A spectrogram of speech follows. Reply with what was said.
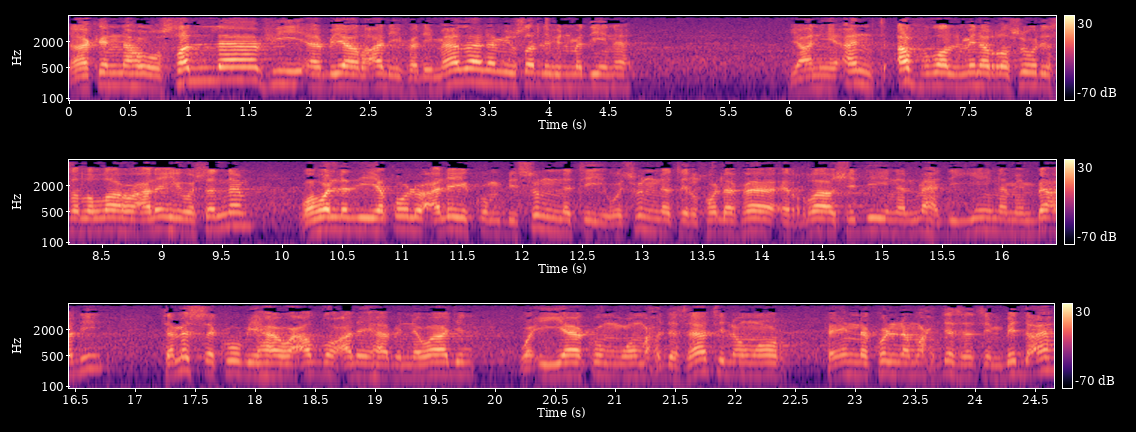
لكنه صلى في أبيار علي فلماذا لم يصلي في المدينة؟ يعني أنت أفضل من الرسول صلى الله عليه وسلم وهو الذي يقول عليكم بسنتي وسنة الخلفاء الراشدين المهديين من بعدي تمسكوا بها وعضوا عليها بالنواجذ وإياكم ومحدثات الأمور فإن كل محدثة بدعة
